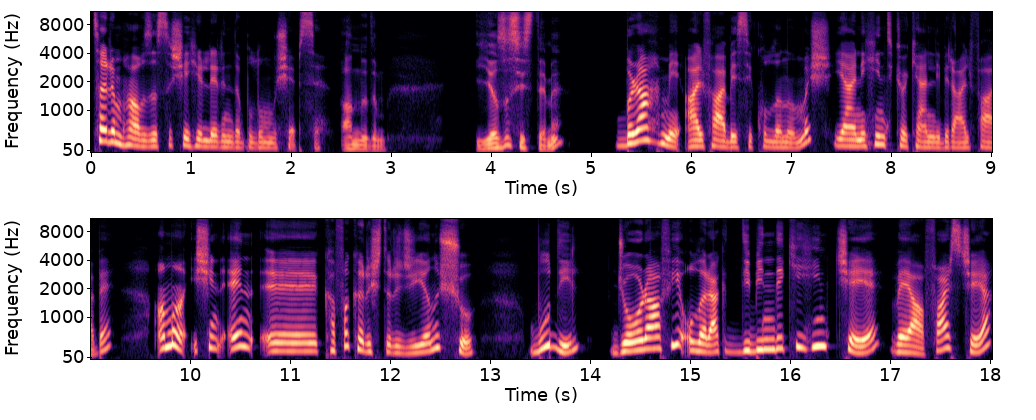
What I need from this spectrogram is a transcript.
tarım havzası şehirlerinde bulunmuş hepsi. Anladım. Yazı sistemi? Brahmi alfabesi kullanılmış, yani Hint kökenli bir alfabe. Ama işin en eee, kafa karıştırıcı yanı şu, bu dil coğrafi olarak dibindeki Hintçe'ye veya Farsça'ya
